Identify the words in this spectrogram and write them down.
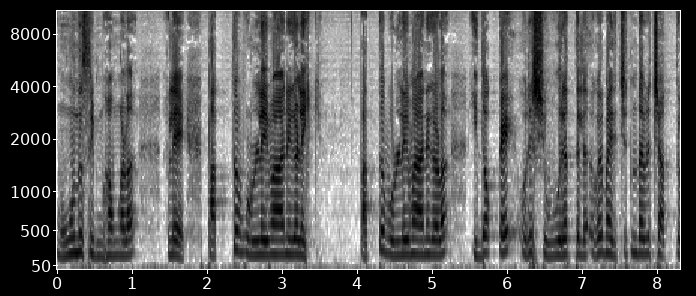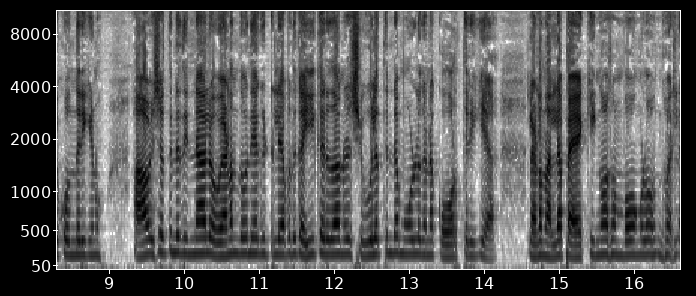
മൂന്ന് സിംഹങ്ങൾ അല്ലേ? പത്ത് പുള്ളിമാനുകളെ പത്ത് പുള്ളിമാനുകൾ ഇതൊക്കെ ഒരു ശൂരത്തിൽ അവർ മരിച്ചിട്ടുണ്ട് അവർ ചത്ത് കൊന്നിരിക്കണു. ആവശ്യത്തിന് തിന്നാലോ വേണം തോന്നിയാൽ കിട്ടില്ല അപ്പോൾ ഇത് കൈ കരുതാൻ ഒരു ശൂലത്തിന്റെ മുകളിൽ ഇങ്ങനെ കോർത്തിരിക്കുക അല്ലാണ്ട് നല്ല പാക്കിങ്ങോ സംഭവങ്ങളോ ഒന്നുമല്ല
